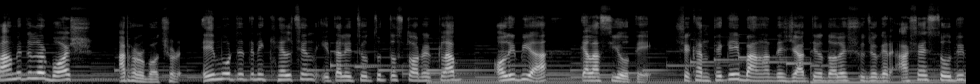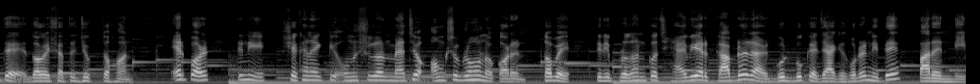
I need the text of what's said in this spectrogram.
ফাহমিদুলের বয়স আঠারো বছর। এই মুহূর্তে তিনি খেলছেন ইতালির চতুর্থ স্তরের ক্লাব অলিভিয়া ক্যালাসিওতে। সেখান থেকেই বাংলাদেশ জাতীয় দলের সুযোগের আশায় সৌদিতে দলের সাথে যুক্ত হন। এরপর তিনি সেখানে একটি অনুশীলন ম্যাচে অংশগ্রহণও করেন। তবে তিনি প্রধান কোচ হ্যাভিয়ার কাবরেরার গুড বুকে জায়গা করে নিতে পারেননি।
